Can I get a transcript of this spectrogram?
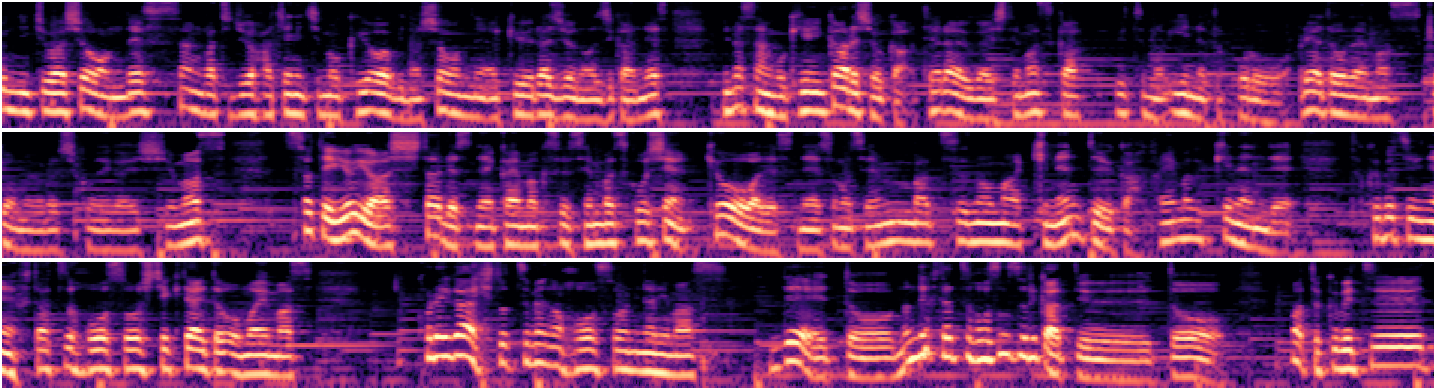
こんにちはショーンです。3月18日木曜日のショーンの野球ラジオのお時間です。皆さんご機嫌いかがでしょうか？手洗いうがいしてますか？いつもいいねとフォローありがとうございます。今日もよろしくお願いします。さていよいよ明日ですね開幕する選抜甲子園。今日はですねその選抜のまあ記念というか開幕記念で特別にね2つ放送していきたいと思います。これが1つ目の放送になります。で、えっと、なんで2つ放送するかっていうと、まあ、特別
